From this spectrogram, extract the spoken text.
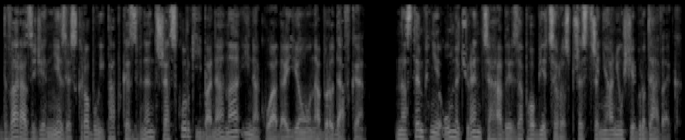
Dwa razy dziennie zeskrobuj papkę z wnętrza skórki banana i nakładaj ją na brodawkę. Następnie umyć ręce aby zapobiec rozprzestrzenianiu się brodawek.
